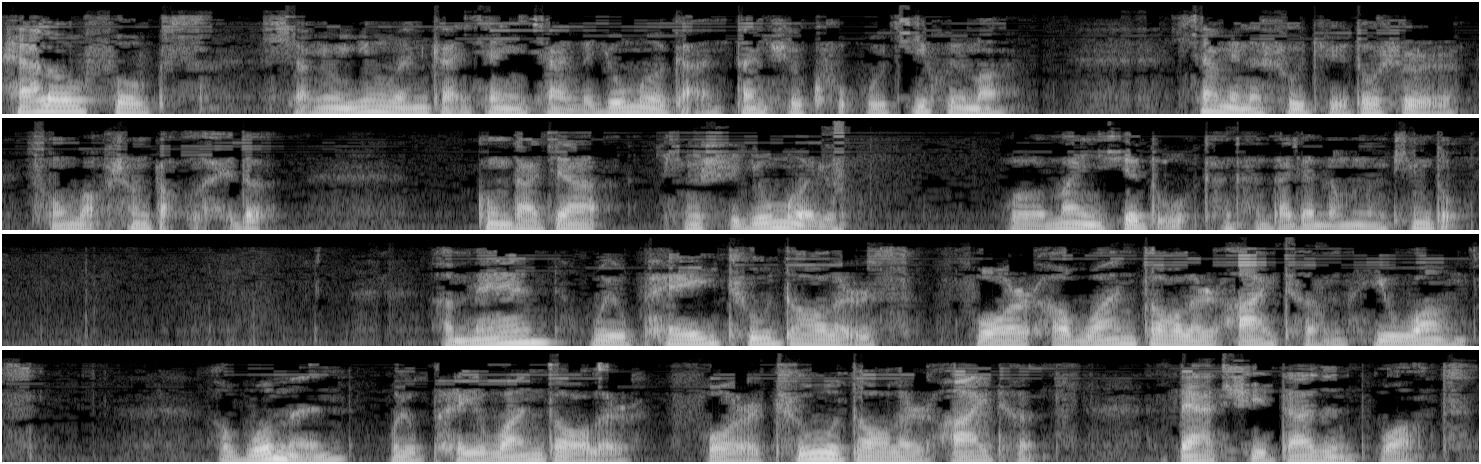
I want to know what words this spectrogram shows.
Hello, folks！想用英文展现一下你的幽默感，但却苦无机会吗？下面的数据都是从网上找来的，供大家平时幽默用。我慢一些读，看看大家能不能听懂。A man will pay two dollars for a one dollar item he wants. A woman will pay one dollar for a two dollar item that she doesn't want.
